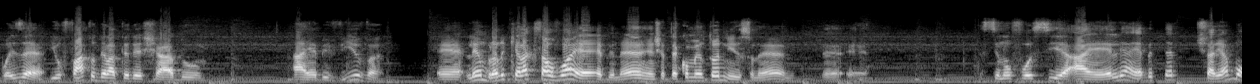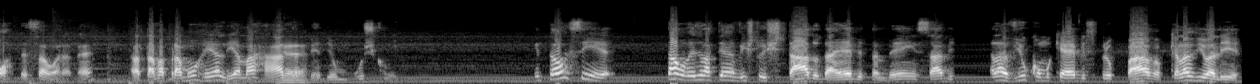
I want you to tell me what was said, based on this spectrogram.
Pois é, e o fato dela ter deixado a Abby viva, é, lembrando que ela que salvou a Abby, né? A gente até comentou nisso, né? É, é, se não fosse a Ellie, a Abby estaria morta nessa hora, né? Ela tava para morrer ali, amarrada, é. perder o músculo. Então, assim, Talvez ela tenha visto o estado da Abby também, sabe? Ela viu como que a Abby se preocupava, porque ela viu ali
